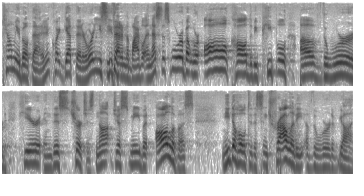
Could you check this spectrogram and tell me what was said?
tell me about that. I didn't quite get that. Or where do you see that in the Bible? And that's this war but we're all called to be people of the Word here in this church. It's not just me, but all of us need to hold to the centrality of the Word of God.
